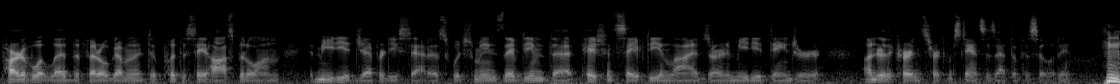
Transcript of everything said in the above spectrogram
part of what led the federal government to put the state hospital on immediate jeopardy status, which means they've deemed that patient safety and lives are in immediate danger under the current circumstances at the facility. Hmm.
